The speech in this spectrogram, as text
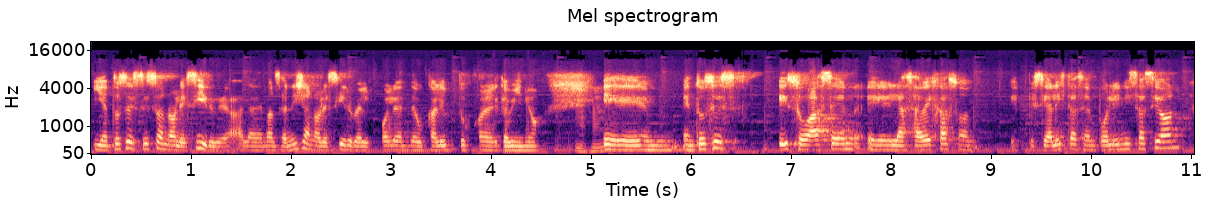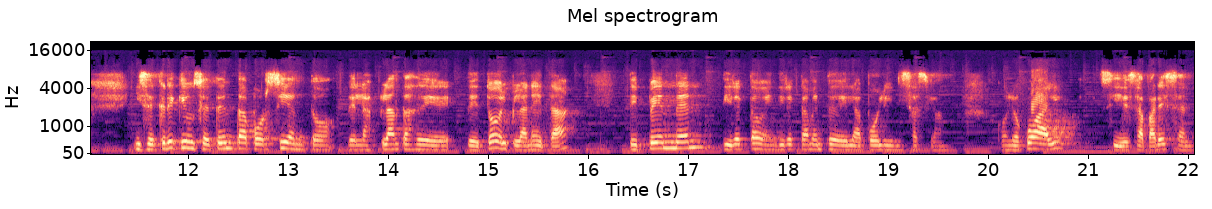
y entonces eso no le sirve. A la de manzanilla no le sirve el polen de eucaliptus con el que vino. Eh, entonces eso hacen, eh, las abejas son especialistas en polinización y se cree que un 70% de las plantas de, de todo el planeta dependen directa o indirectamente de la polinización. Con lo cual, si desaparecen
